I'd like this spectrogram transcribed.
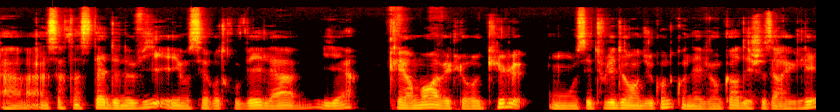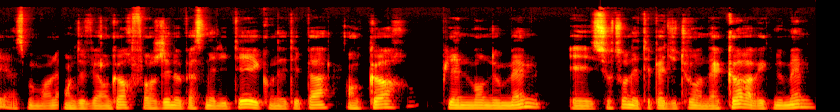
à un certain stade de nos vies et on s'est retrouvés là hier. Clairement, avec le recul, on s'est tous les deux rendu compte qu'on avait encore des choses à régler à ce moment-là. On devait encore forger nos personnalités et qu'on n'était pas encore pleinement nous-mêmes et surtout on n'était pas du tout en accord avec nous-mêmes.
